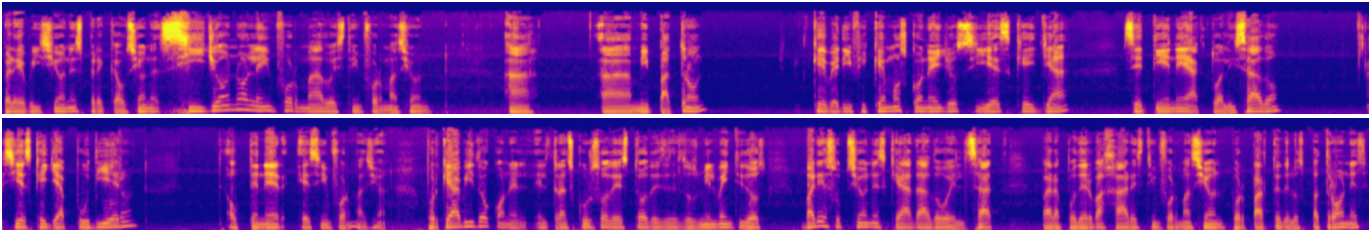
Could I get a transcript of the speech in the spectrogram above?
previsiones, precauciones. Si yo no le he informado esta información a, a mi patrón, que verifiquemos con ellos si es que ya se tiene actualizado, si es que ya pudieron obtener esa información. Porque ha habido con el, el transcurso de esto desde el 2022 varias opciones que ha dado el SAT para poder bajar esta información por parte de los patrones.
